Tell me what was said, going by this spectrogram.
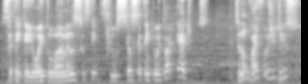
78 lâminas, e os seus 78 arquétipos. Você não vai fugir disso.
